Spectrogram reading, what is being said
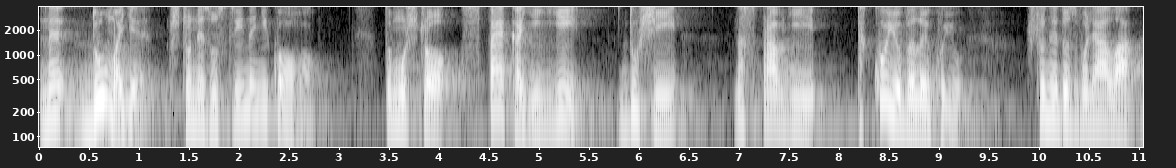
не думає, що не зустріне нікого, тому що спека її душі насправді такою великою, що не дозволяла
